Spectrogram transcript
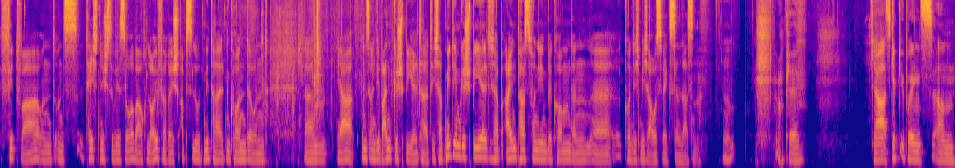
fit war und uns technisch sowieso, aber auch läuferisch absolut mithalten konnte und ähm, ja, uns an die Wand gespielt hat. Ich habe mit ihm gespielt, ich habe einen Pass von ihm bekommen, dann äh, konnte ich mich auswechseln lassen. Ja. Okay. Ja, es gibt übrigens ähm,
